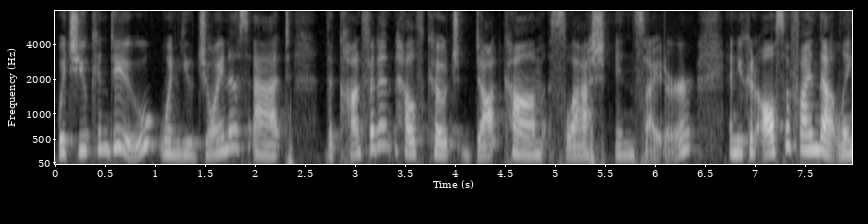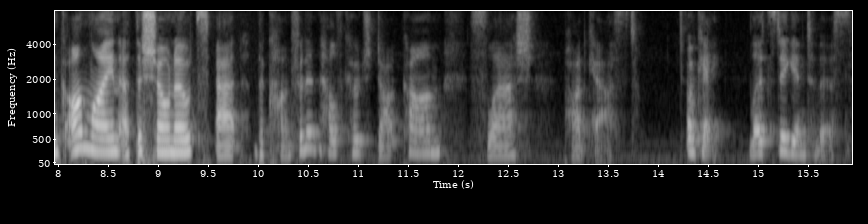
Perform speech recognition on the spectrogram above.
which you can do when you join us at theconfidenthealthcoach.com slash insider. And you can also find that link online at the show notes at theconfidenthealthcoach.com slash podcast. Okay, let's dig into this.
